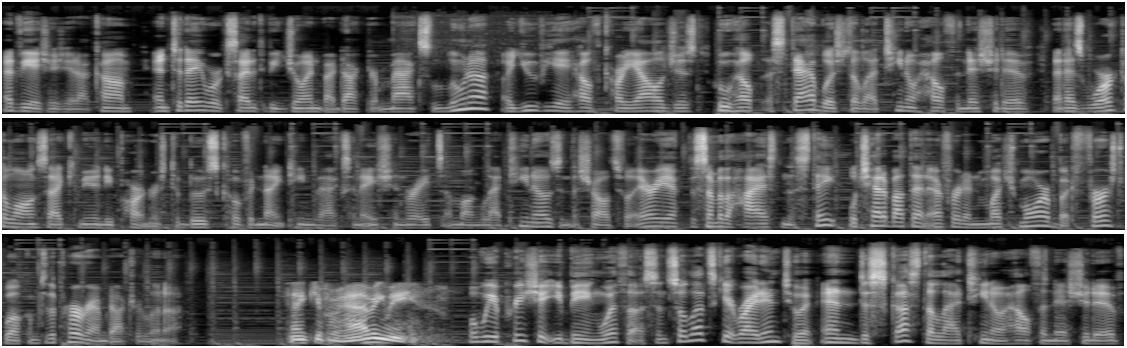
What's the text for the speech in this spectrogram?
at VHHA.com. And today we're excited to be joined by Dr. Max Luna, a UVA health cardiologist who helped establish the Latino Health Initiative that has worked alongside community partners to boost COVID 19 vaccination rates among Latinos in the Charlottesville area to some of the highest in the state. We'll chat about that effort and and much more. But first, welcome to the program, Dr. Luna. Thank you for having me. Well, we appreciate you being with us. And so let's get right into it and discuss the Latino Health Initiative,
